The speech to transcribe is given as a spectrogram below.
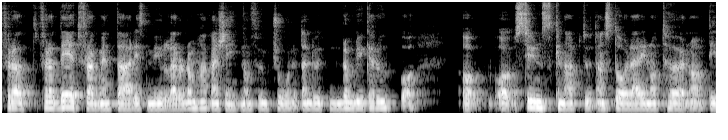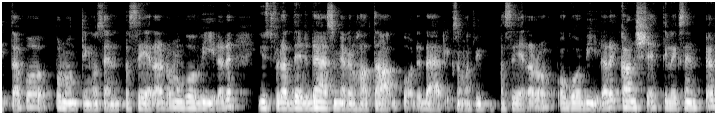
för att, för att det är ett fragmentariskt myller och de har kanske inte någon funktion utan du- de dyker upp och, och, och syns knappt utan står där i något hörn och tittar på, på någonting och sen passerar de och går vidare. Just för att det är det där som jag vill ha tag på, det där liksom att vi passerar och, och går vidare, kanske till exempel.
